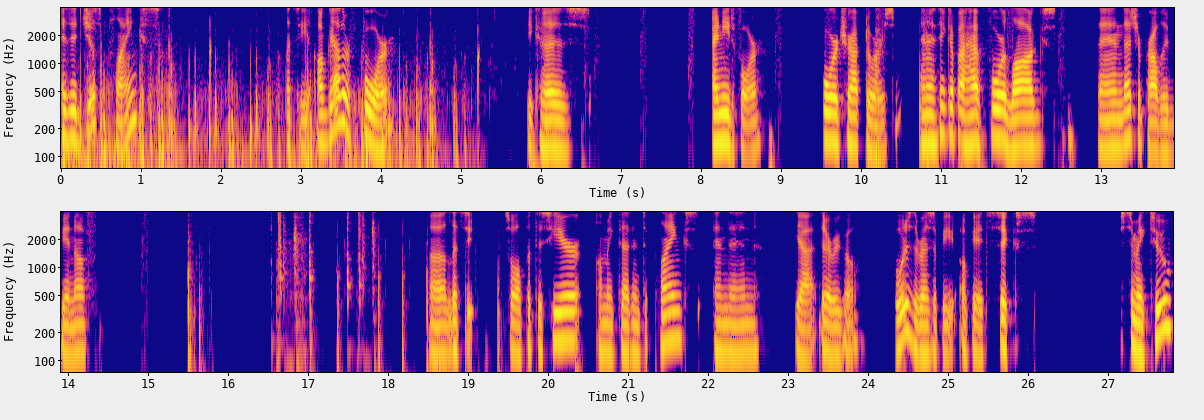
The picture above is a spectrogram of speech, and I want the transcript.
Is it just planks? Let's see. I'll gather four because I need four. Four trapdoors. And I think if I have four logs, then that should probably be enough. Uh, let's see. So I'll put this here. I'll make that into planks. And then, yeah, there we go. What is the recipe? Okay, it's six. Just to make two?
